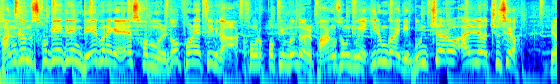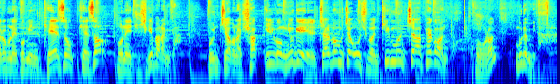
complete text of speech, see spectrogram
방금 소개해드린 네 분에게 선물도 보내드립니다. 콩으로 뽑힌 분들 방송 중에 이름과 아이디 문자로 알려주세요. 여러분의 고민 계속해서 보내주시기 바랍니다. 문자번호 샵 1061, 짧은 문자 50원, 긴 문자 100원, 콩으로는 무료입니다.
